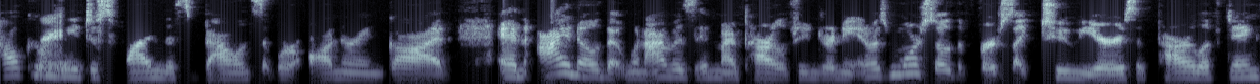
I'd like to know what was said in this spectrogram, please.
how can right. we just find this balance that we're honoring God? And I know that when I was in my powerlifting journey, it was more so the first like two years of powerlifting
